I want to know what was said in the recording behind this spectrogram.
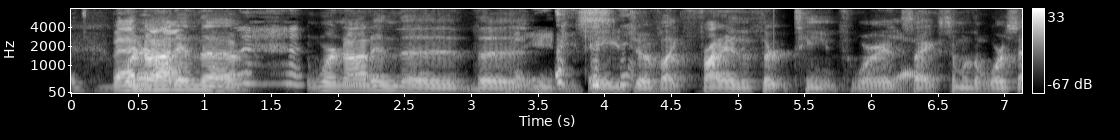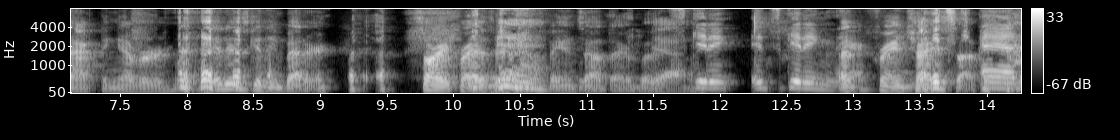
It's better. We're not in the we're not in the the The age of like Friday the Thirteenth where it's Yeah. like some of the worst acting ever. Like, it is getting better. Sorry, Friday the Thirteenth fans out there, but Yeah. it's getting it's getting there. that franchise It's- sucks. And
